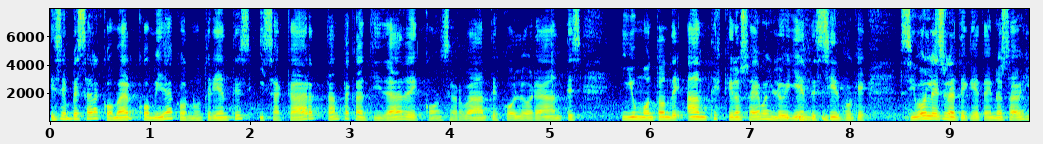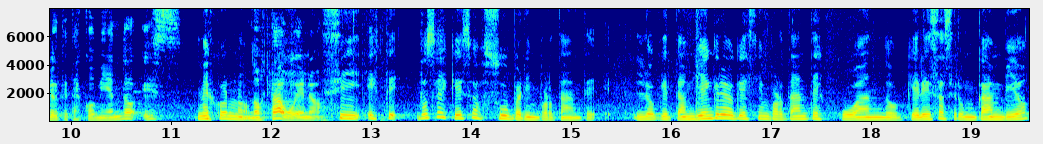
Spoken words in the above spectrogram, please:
es empezar a comer comida con nutrientes y sacar tanta cantidad de conservantes, colorantes y un montón de antes que no sabemos lo que quieren decir, porque si vos lees una etiqueta y no sabes lo que estás comiendo, es... Mejor no. No está bueno. Sí, este, vos sabés que eso es súper importante. Lo que también creo que es importante es cuando querés hacer un cambio,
